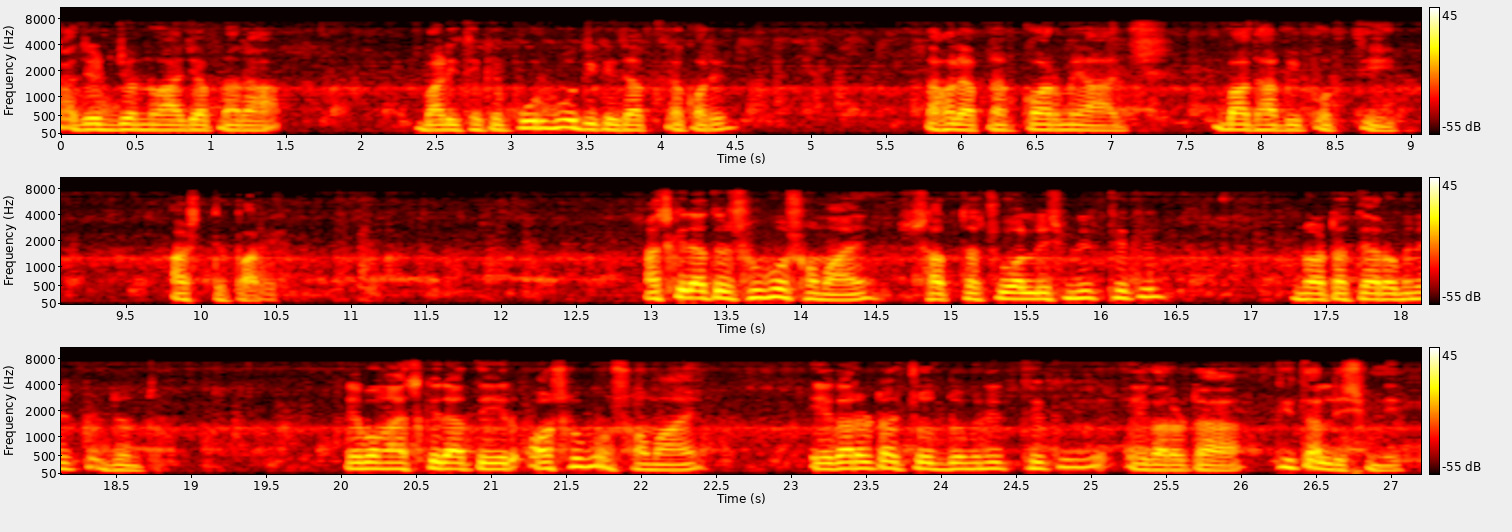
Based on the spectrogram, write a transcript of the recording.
কাজের জন্য আজ আপনারা বাড়ি থেকে পূর্ব দিকে যাত্রা করেন, তাহলে আপনার কর্মে আজ বাধা বিপত্তি আসতে পারে। আজকে রাতের শুভ সময় সাতটা চুয়াল্লিশ মিনিট থেকে নটা তেরো মিনিট পর্যন্ত। এবং আজকে রাতের অশুভ সময় এগারোটা চোদ্দ মিনিট থেকে এগারোটা তেতাল্লিশ মিনিট।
